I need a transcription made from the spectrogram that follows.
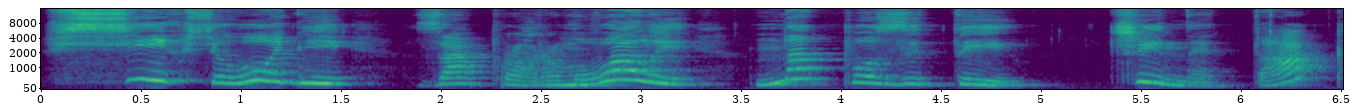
всіх сьогодні запрограмували на позитив. Чи не так?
